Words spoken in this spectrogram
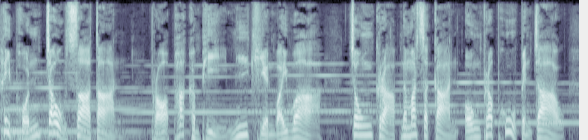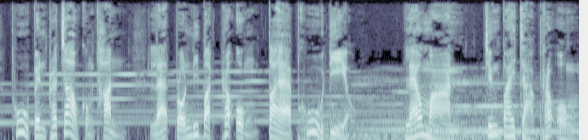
ให้ผลเจ้าซาตาน เพราะพระคัมภีร์มีเขียนไว้ว่า จงกราบนมัสการองค์พระผู้เป็นเจ้า ผู้เป็นพระเจ้าของท่าน และปรนนิบัติพระองค์แต่ผู้เดียว แล้วมารจึงไปจากพระองค์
